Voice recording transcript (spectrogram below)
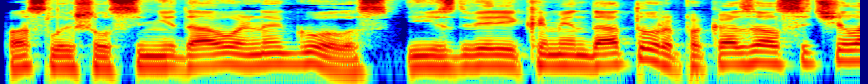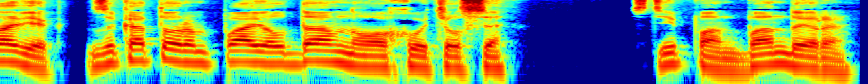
Послышался недовольный голос, и из двери комендатуры показался человек, за которым Павел давно охотился. Степан Бандера.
